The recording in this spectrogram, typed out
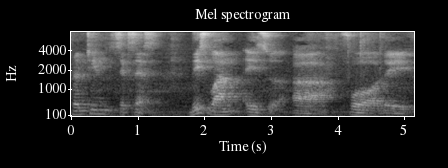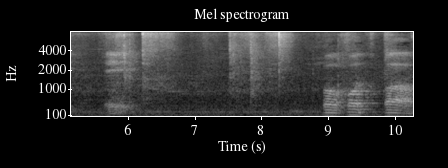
printing success? This one is uh, for the uh, for for uh,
